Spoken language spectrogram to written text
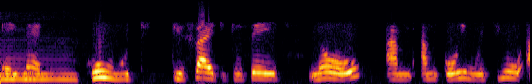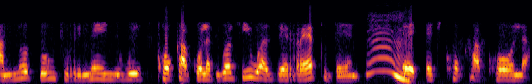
a man who would decide to say, no, I'm, I'm going with you. I'm not going to remain with Coca-Cola because he was a rep then at, at Coca-Cola,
